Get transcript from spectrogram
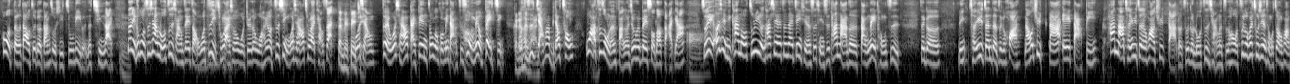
获得到这个党主席朱立伦的青睐。嗯、那你如果是像罗志祥这种，我自己出来说，我觉得我很有自信，我想要出来挑战，但没背景，我想对我想要改变中国国民党，只是我没有背景，哦、我只是讲话比较冲，哇，这种人反而就会被受到打压。哦、所以而且你看哦，朱立伦他现在正在进行的事情是他拿着党内同志这个。林陈玉珍的这个话，然后去拿 A 打 B，他拿陈玉珍的话去打了这个罗志强了之后，这个会出现什么状况？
